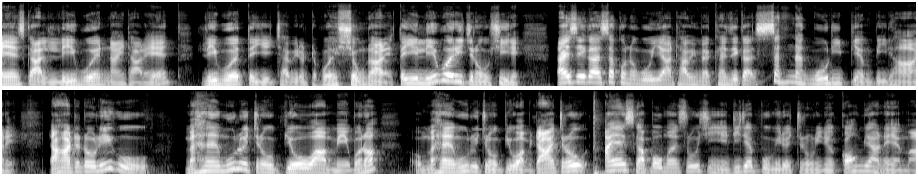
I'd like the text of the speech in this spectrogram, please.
IS က၄ပွဲနိုင်ထားတယ်၄ပွဲတည်ရချပြီးတော့တပွဲရှုံးထားတယ်တည်ရ၄ပွဲထိကျွန်တော်ရှိတယ်တိုက်စစ်က18ဂိုးရထားပြီးမှခန်းစစ်က12ဂိုးထိပြန်ပြီးထားရတယ်ဒါဟာတော်တော်လေးကိုမဟန်ဘူးလို့ကျွန်တော်ပြောရမယ်ပေါ့နော် ဟိုမဟန်ဘူးလို့ကျွန်တော်ပြောရမယ်ဒါကျွန်တော် IS ကပုံမှန်ဆိုလို့ရှိရင်ဒီတက်ပို့ပြီးတော့ကျွန်တော်အနေနဲ့ကောင်းပြနိုင်ရမှာ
